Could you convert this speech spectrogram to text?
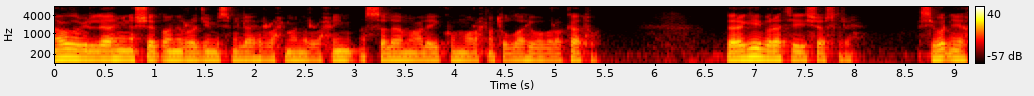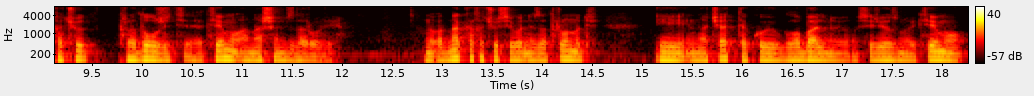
أعوذ بالله من الشيطان الرجيم بسم الله الرحمن الرحيم السلام عليكم ورحمة الله وبركاته Дорогие братья и сестры, сегодня я хочу продолжить э, тему о нашем здоровье. Но однако хочу сегодня затронуть и начать такую глобальную, серьезную тему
